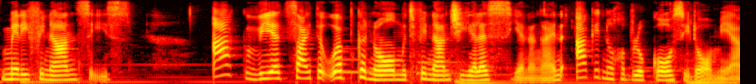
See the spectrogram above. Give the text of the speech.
met die finansies." Ek weet sy het 'n oop kanaal met finansiële seëninge en ek het nog 'n blokkade daarmee.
